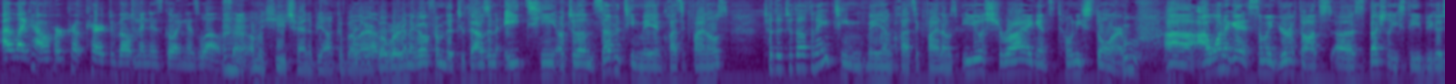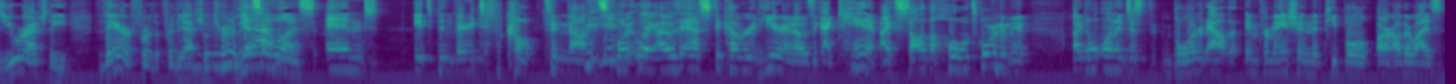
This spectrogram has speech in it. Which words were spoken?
I like how her character development is going as well. So I'm a huge fan of Bianca Belair, love but we're going to go from the 2018 or 2017 Mae Young Classic Finals to the 2018 Mae Young Classic Finals. Io Shirai against Toni Storm. Uh, I want to get some of your thoughts, uh, especially Steve, because you were actually there for the for the actual tournament. yes, Yeah. I was, and it's been very difficult to not spoil. like I was asked to cover it here, and I was like, I can't. I saw the whole tournament. I don't want to just blurt out information that people are otherwise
